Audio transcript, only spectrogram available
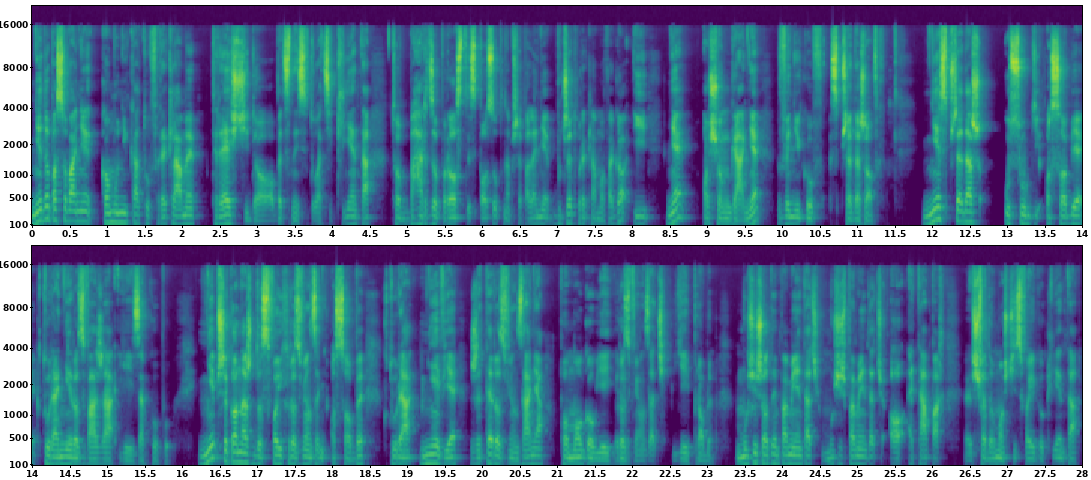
Niedopasowanie komunikatów, reklamy, treści do obecnej sytuacji klienta to bardzo prosty sposób na przepalenie budżetu reklamowego i nie osiąganie wyników sprzedażowych. Nie sprzedaż usługi osobie, która nie rozważa jej zakupu. Nie przekonasz do swoich rozwiązań osoby, która nie wie, że te rozwiązania pomogą jej rozwiązać jej problem. Musisz o tym pamiętać, musisz pamiętać o etapach e, świadomości swojego klienta,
